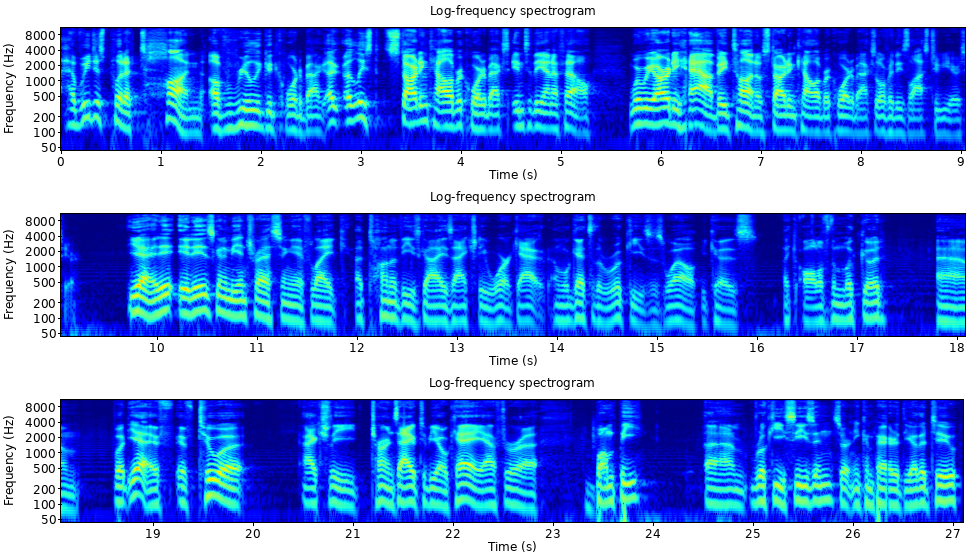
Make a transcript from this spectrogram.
have we just put a ton of really good quarterbacks, at at least starting caliber quarterbacks, into the NFL, where we already have a ton of starting caliber quarterbacks over these last two years here? Yeah, it, it is going to be interesting if like a ton of these guys actually work out, and we'll get to the rookies as well because like all of them look good. Um, but yeah, if if Tua actually turns out to be okay after a bumpy um, rookie season, certainly compared to the other two,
